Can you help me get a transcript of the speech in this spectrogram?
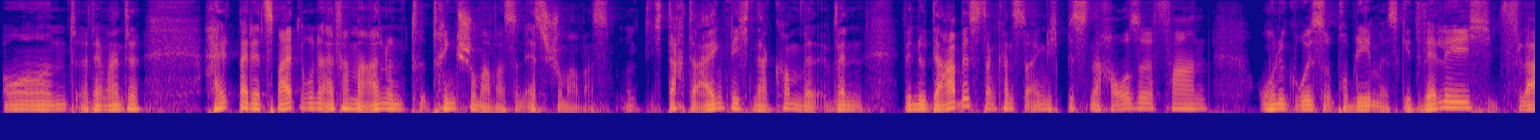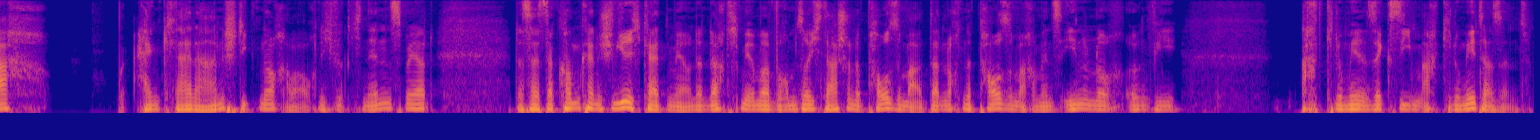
Und äh, der meinte, halt bei der zweiten Runde einfach mal an und trink schon mal was und ess schon mal was. Und ich dachte eigentlich, na komm, wenn, wenn du da bist, dann kannst du eigentlich bis nach Hause fahren ohne größere Probleme. Es geht wellig, flach, ein kleiner Anstieg noch, aber auch nicht wirklich nennenswert. Das heißt, da kommen keine Schwierigkeiten mehr. Und dann dachte ich mir immer, warum soll ich da schon eine Pause machen, dann noch eine Pause machen, wenn es eh nur noch irgendwie acht Kilometer, sechs, sieben, acht Kilometer sind.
